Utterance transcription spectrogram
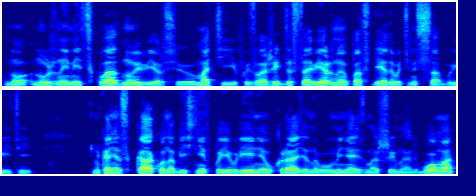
но нужно иметь складную версию, мотив, изложить достоверную последовательность событий. Наконец, как он объяснит появление украденного у меня из машины альбома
